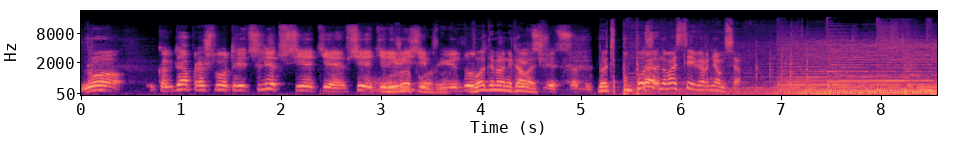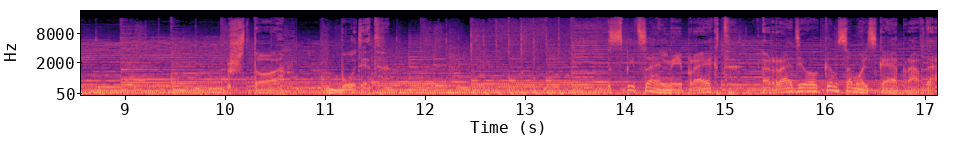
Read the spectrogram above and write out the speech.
Но когда прошло 30 лет, все эти, все эти Уже ревизии поздно. приведут... Владимир Николаевич, лет. давайте после да. новостей вернемся. Что будет? Специальный проект «Радио Комсомольская правда».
